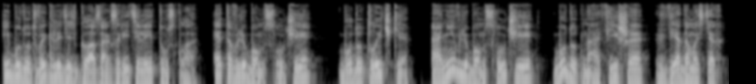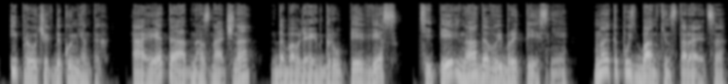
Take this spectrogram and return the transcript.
и будут выглядеть в глазах зрителей тускло. Это в любом случае будут лычки. Они в любом случае будут на афише, в ведомостях и прочих документах. А это однозначно добавляет группе вес. Теперь надо выбрать песни. Но это пусть Банкин старается.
